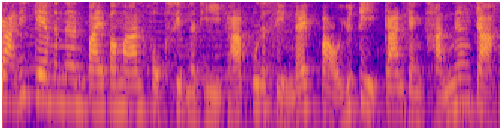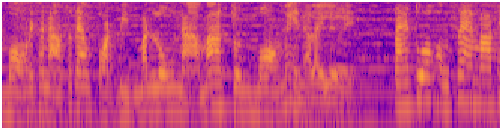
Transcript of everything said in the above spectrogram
จากที่เกมดำเนินไปประมาณ 60 นาทีครับผู้ตัดสินได้เป่ายุติการแข่งขันเนื่องจากหมอกในสนามสแตมฟอร์ดบิดมันลงหนามากจนมองไม่เห็นอะไรเลย แต่ตัวของแซมบาแท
